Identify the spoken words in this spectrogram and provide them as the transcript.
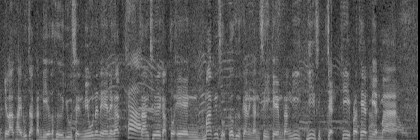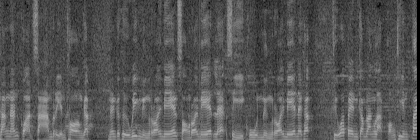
นๆกีฬาไทยรู้จักกันดีก็คือยูเซนมิวนั่นเองนะครับค่ะสร้างชื่อให้กับตัวเองมากที่สุดก็คือการแข่งขันซีเกมครั้งที่27 ที่ประเทศเมียนมา ครั้งนั้นกวาด 3 เหรียญทองครับ นั่นก็คือวิ่ง 100 เมตร 200 เมตร และ 4 คูณ 100 เมตรนะครับ ถือว่าเป็นกำลังหลักของทีมไต้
